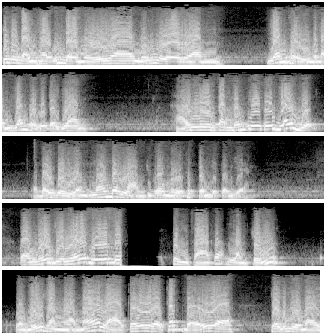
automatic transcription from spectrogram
Chúng tôi đồng thời cũng đề nghị à, những người à, giám thị và tổng giám thị của trại giam hãy lưu tâm đến yếu tố giáo dục bởi vì nó mới làm cho con người thức tỉnh được trọn vẹn. Còn nếu chỉ lấy cái yếu tố trừng phạt đó, làm chuẩn và nghĩ rằng là nó là cái ờ, cách để ờ, cho những người này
